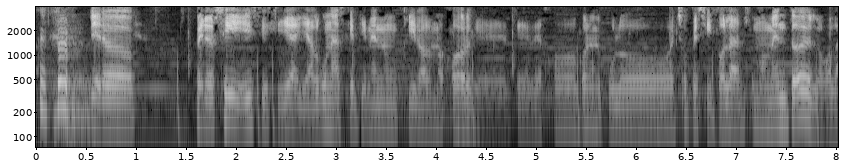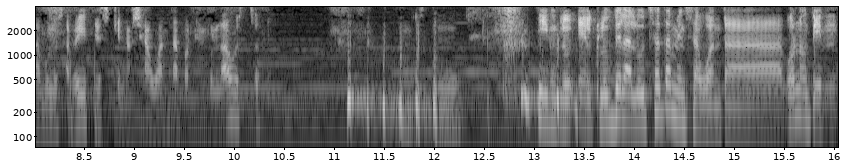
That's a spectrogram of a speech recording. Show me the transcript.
pero, pero sí, sí, sí, hay algunas que tienen un giro a lo mejor que te dejó con el culo hecho pesicola en su momento y luego la vuelves a ver y dices que no se aguanta por ningún lado esto. el Club de la Lucha también se aguanta. Bueno, tiene,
